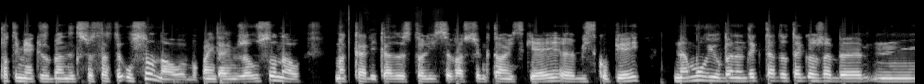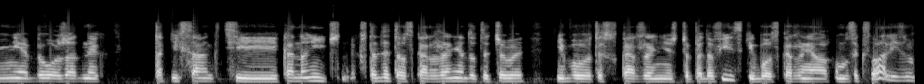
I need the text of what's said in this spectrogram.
po tym jak już Benedykt XVI usunął, bo pamiętajmy, że usunął McCarricka ze stolicy waszyngtońskiej, biskupiej, namówił Benedykta do tego, żeby mm, nie było żadnych takich sankcji kanonicznych. Wtedy te oskarżenia dotyczyły, nie było też oskarżeń jeszcze pedofilskich, było oskarżenia o homoseksualizm.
